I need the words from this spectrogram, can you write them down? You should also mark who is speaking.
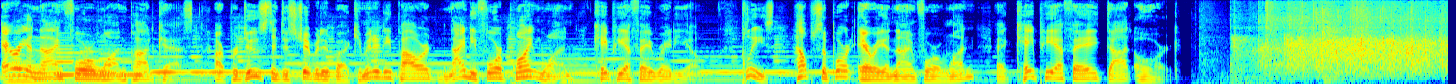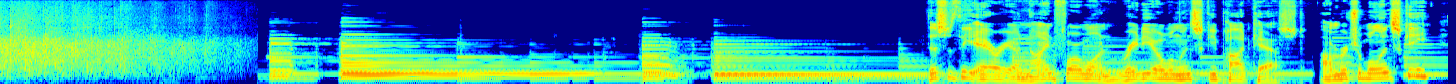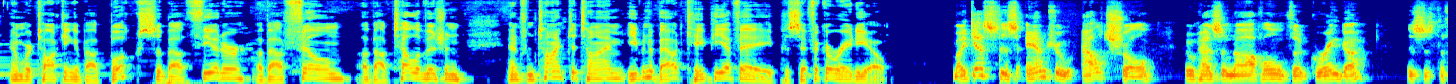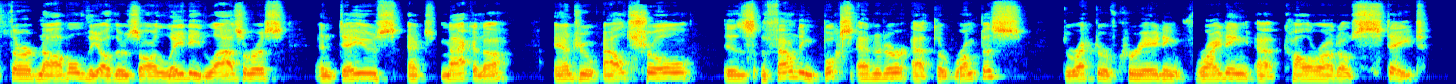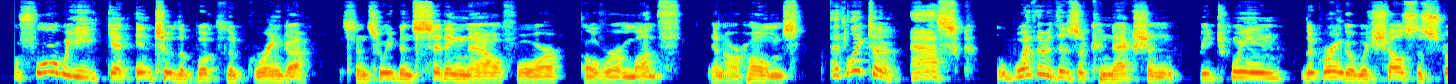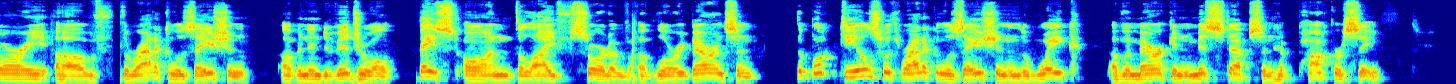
Speaker 1: Arts 941 podcasts are produced and distributed by community powered 94.1 KPFA Radio. Please help support Arts 941 at kpfa.org.
Speaker 2: This is the Arts 941 Radio Wolinsky podcast. I'm Richard Wolinsky, and we're talking about books, about theater, about film, about television, and from time to time, even about KPFA, Pacifica Radio. My guest is Andrew Altschul, who has a novel, The Gringa. This is the third novel. The others are Lady Lazarus and Deus Ex Machina. Andrew Altschul is the founding books editor at The Rumpus, director of creating writing at Colorado State. Before we get into the book, The Gringa, since we've been sitting now for over a month in our homes, I'd like to ask whether there's a connection between The Gringa, which tells the story of the radicalization of an individual based on the life sort of of Lori Berenson, the book deals with radicalization in the wake of American missteps and hypocrisy.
